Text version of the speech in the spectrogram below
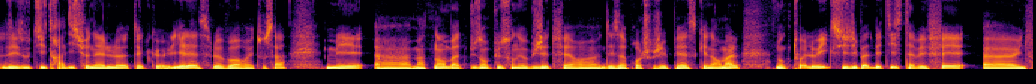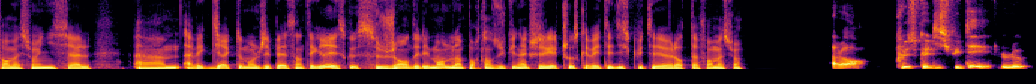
des outils traditionnels tels que l'ILS, le VOR et tout ça. Mais maintenant, bah, de plus en plus, on est obligé de faire des approches au GPS, ce qui est normal. Donc, toi, Loïc, si je dis pas de bêtises, tu avais fait une formation initiale avec directement le GPS intégré. Est-ce que ce genre d'élément de l'importance du QNH, c'est quelque chose qui avait été discuté lors de ta formation? Alors, plus que discuter, le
